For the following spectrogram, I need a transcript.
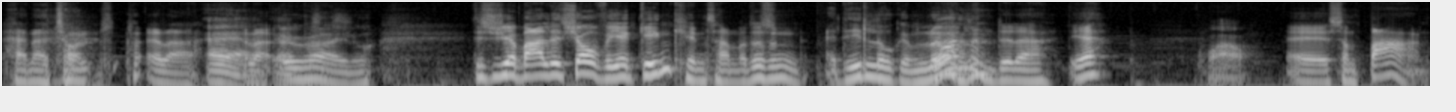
han er 12, eller, Ja, ja, eller ja, yngre præcis. endnu. Det synes jeg bare er lidt sjovt, for jeg genkendte ham, og det er sådan, er det Logan Lerman, det? der? Ja, Wow. øh, som barn.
